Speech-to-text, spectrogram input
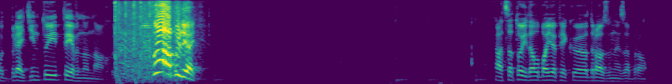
От, блядь, інтуїтивно нахуй. А, блядь! А це той долбойоб, який одразу не забрав.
